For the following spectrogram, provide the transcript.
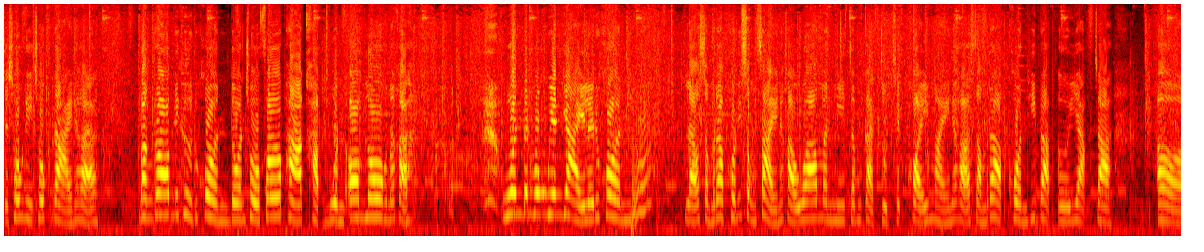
จะโชคดีโชคร้ายนะคะ บางรอบนี่คือทุกคนโดนโชเฟอร์พาขับวนอ้อมโลกนะคะ วนเป็นวงเวียนใหญ่เลยทุกคน แล้วสำหรับคนที่สงสัยนะคะว่ามันมีจำกัดจุดเช็คพอยต์ไหมนะคะสำหรับคนที่แบบเอออยากจะเอ่อ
